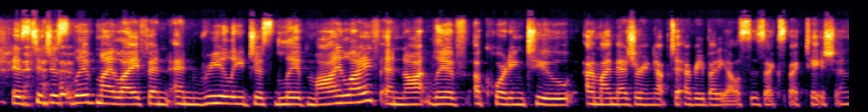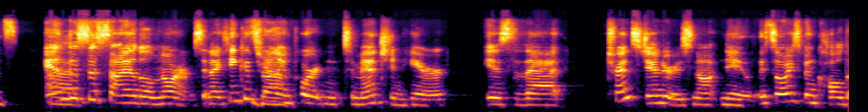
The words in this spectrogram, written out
is to just live my life and and really just live my life and not live according to am I measuring up to everybody else's expectations and uh, the societal norms. And I think it's really important to mention here is that transgender is not new. It's always been called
